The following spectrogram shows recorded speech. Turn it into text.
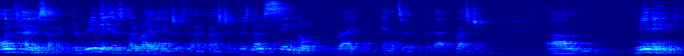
I want to tell you something. There really is no right answer to that question. There's no single right answer to that question. Um, meaning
